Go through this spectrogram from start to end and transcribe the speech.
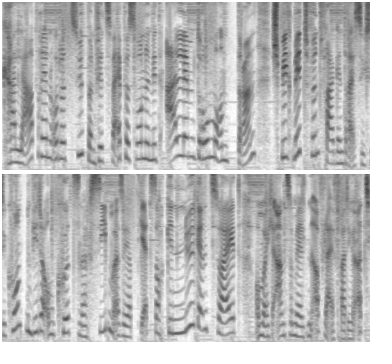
Kalabrien oder Zypern für zwei Personen mit allem Drum und Dran. Spielt mit. Fünf Fragen in 30 Sekunden. Wieder um kurz nach sieben. Also ihr habt jetzt noch genügend Zeit, um euch anzumelden auf liveradio.at.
